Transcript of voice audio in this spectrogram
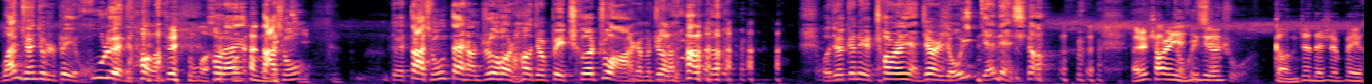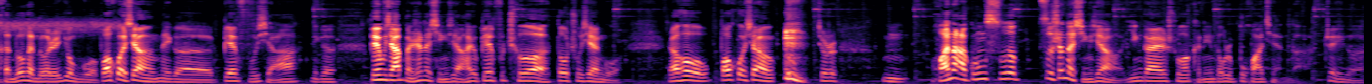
完全就是被忽略掉了。对我后来大雄对大雄戴上之后，然后就被车撞啊什么这了那了的。我觉得跟那个超人眼镜儿有一点点像。反正超人眼镜这个。梗真的是被很多很多人用过，包括像那个蝙蝠侠，那个蝙蝠侠本身的形象，还有蝙蝠车都出现过。然后包括像 就是嗯，华纳公司自身的形象应该说肯定都是不花钱的，这个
